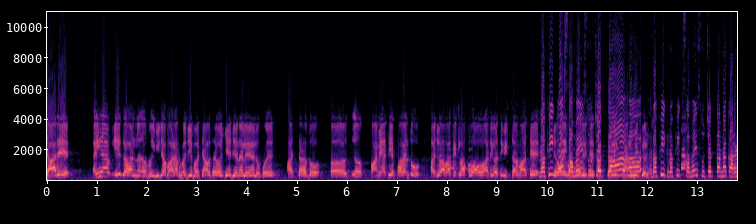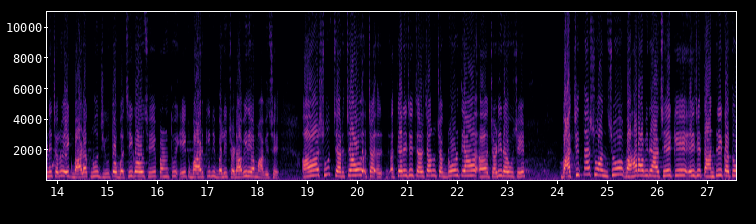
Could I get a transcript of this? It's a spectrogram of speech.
જ્યારે અહીંયા એક બીજા બાળકનો જે બચાવ થયો છે જેને લઈને લોકોએ હાશકાર તો પામ્યા છે પરંતુ હજુ આવા કેટલા ભુવાઓ આદિવાસી વિસ્તારમાં હશે રફીક સમય સૂચકતા રફીક રફીક સમય સૂચકતાના કારણે ચલો એક બાળકનો જીવ તો બચી ગયો છે પરંતુ એક બાળકીની બલિ ચડાવી દેવામાં આવી છે. આ શું ચર્ચાઓ અત્યારે જે ચર્ચાનું ચકડોળ ત્યાં ચડી રહ્યું છે વાતચીતના શું અંશો બહાર આવી રહ્યા છે કે એ જે તાંત્રિક હતો,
